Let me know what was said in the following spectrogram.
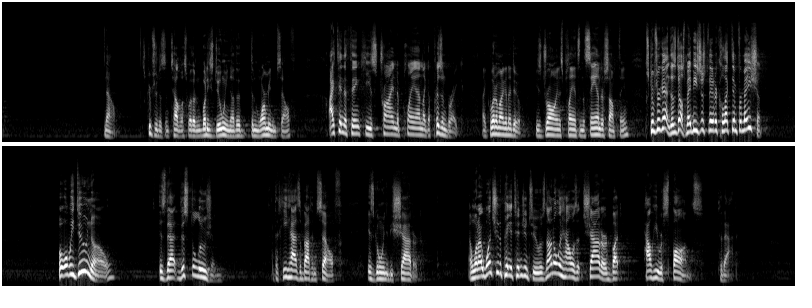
Now, Scripture doesn't tell us whether what he's doing other than warming himself. I tend to think he's trying to plan like a prison break. Like, what am I going to do? He's drawing his plans in the sand or something. Scripture again doesn't tell us. Maybe he's just there to collect information. But what we do know is that this delusion that he has about himself is going to be shattered. And what I want you to pay attention to is not only how is it shattered, but how he responds to that.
